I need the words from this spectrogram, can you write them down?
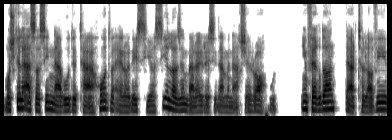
مشکل اساسی نبود تعهد و اراده سیاسی لازم برای رسیدن به نقشه راه بود. این فقدان در تلاویو،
